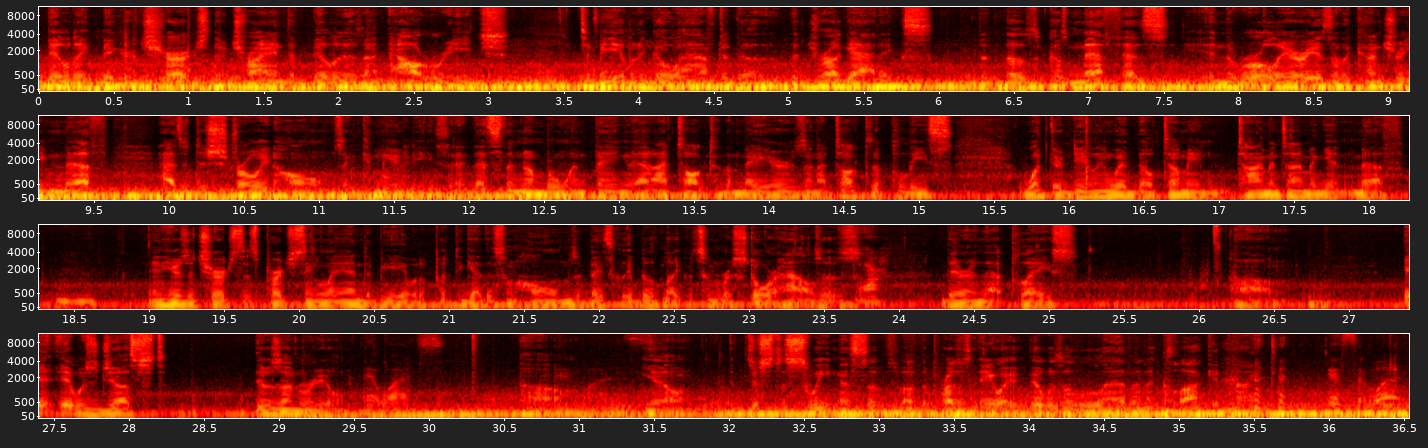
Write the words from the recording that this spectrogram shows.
build a bigger church. They're trying to build it as an outreach to be able to go after the, the drug addicts. Th- Those because meth has in the rural areas of the country, meth has destroyed homes and communities. That's the number one thing that I talk to the mayors and I talk to the police what they're dealing with. They'll tell me time and time again meth. And here's a church that's purchasing land to be able to put together some homes and basically build like some restore houses Yeah. there in that place. Um, it, it was just, it was unreal. It was. it was. You know, just the sweetness of, of the presence. Anyway, it was 11 o'clock at night Yes, it was.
